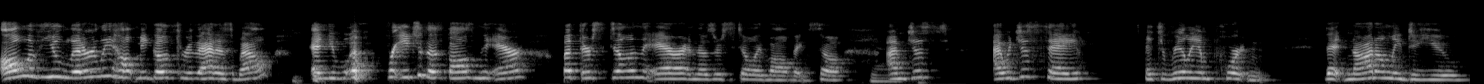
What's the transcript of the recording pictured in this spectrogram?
all of you literally helped me go through that as well. And you, for each of those balls in the air, but they're still in the air and those are still evolving. So yeah. I'm just, I would just say it's really important that not only do you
